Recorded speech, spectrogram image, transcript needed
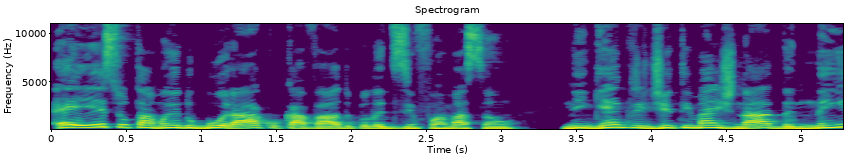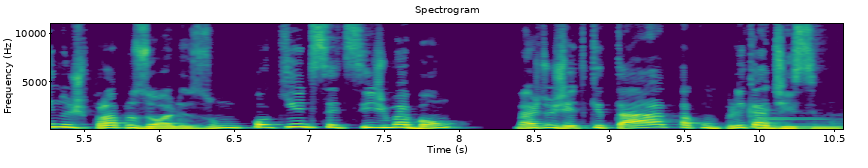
É esse o tamanho do buraco cavado pela desinformação. Ninguém acredita em mais nada, nem nos próprios olhos. Um pouquinho de ceticismo é bom, mas do jeito que tá, tá complicadíssimo.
